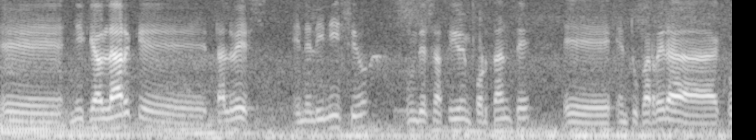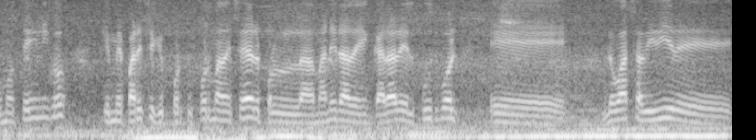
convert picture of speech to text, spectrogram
Eh, ni que hablar que tal vez en el inicio un desafío importante en tu carrera como técnico, que me parece que por tu forma de ser, por la manera de encarar el fútbol, lo vas a vivir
